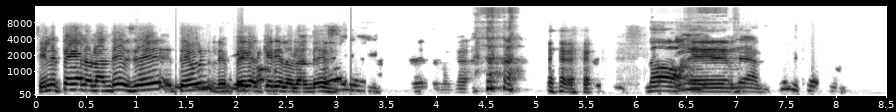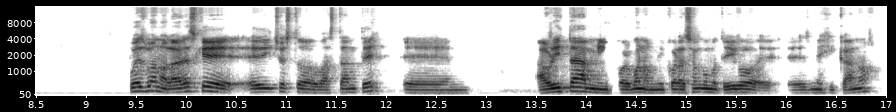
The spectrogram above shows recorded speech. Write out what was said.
sí le pega al holandés, ¿eh? Teun le pega al Kerry al holandés. no, eh, o sea, pues bueno, la verdad es que he dicho esto bastante. Eh, ahorita, mi, bueno, mi corazón, como te digo, eh, es mexicano.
